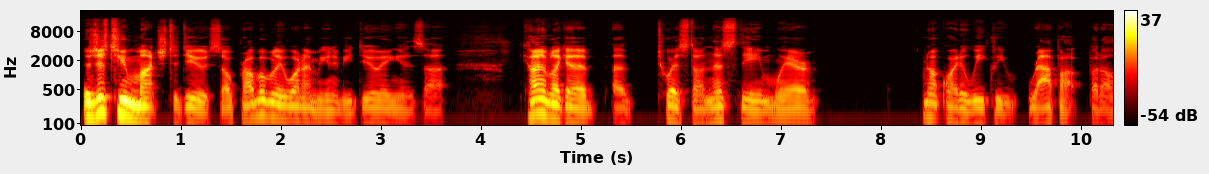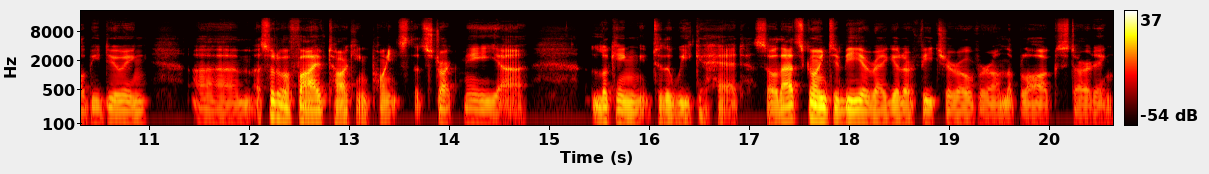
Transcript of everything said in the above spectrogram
there's just too much to do. So probably what I'm going to be doing is uh, kind of like a, a twist on this theme where not quite a weekly wrap up, but I'll be doing um, a sort of a five talking points that struck me uh, looking to the week ahead. So that's going to be a regular feature over on the blog starting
